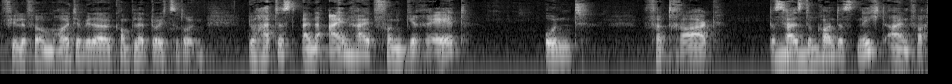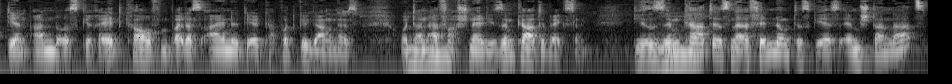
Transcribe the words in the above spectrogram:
viele Firmen heute wieder komplett durchzudrücken. Du hattest eine Einheit von Gerät und Vertrag. Das mhm. heißt, du konntest nicht einfach dir ein anderes Gerät kaufen, weil das eine dir kaputt gegangen ist und dann mhm. einfach schnell die SIM-Karte wechseln. Diese mhm. SIM-Karte ist eine Erfindung des GSM-Standards.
